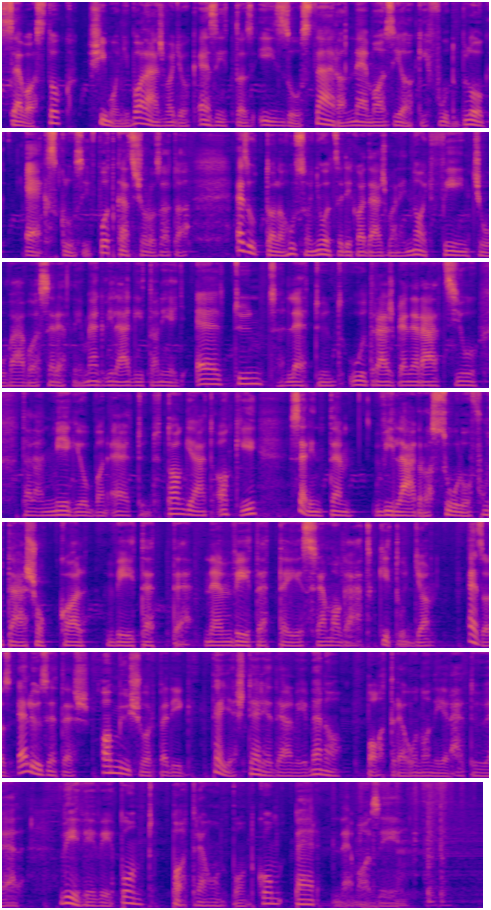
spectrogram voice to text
Szevasztok, Simonyi Balázs vagyok, ez itt az Izzó Sztára, nem az, aki fut blog exkluzív podcast sorozata. Ezúttal a 28. adásban egy nagy fénycsóvával szeretném megvilágítani egy eltűnt, letűnt ultrás generáció, talán még jobban eltűnt tagját, aki szerintem világra szóló futásokkal vétette, nem vétette észre magát, ki tudja. Ez az előzetes, a műsor pedig teljes terjedelmében a Patreonon érhető el www.patreon.com per nem az én.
